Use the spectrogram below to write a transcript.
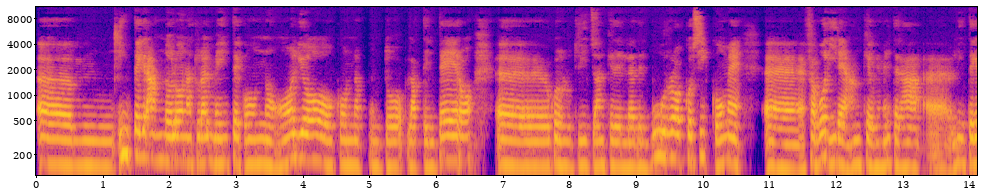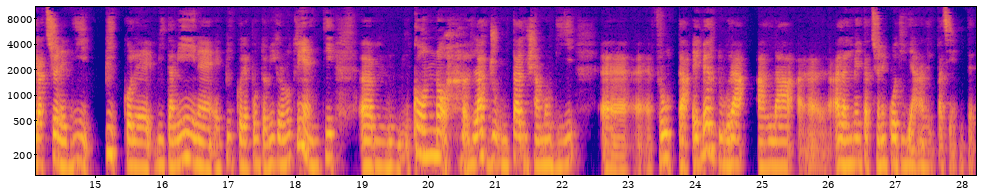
ehm, integrandolo naturalmente con olio o con appunto latte intero eh, con l'utilizzo anche del, del burro così come eh, favorire anche ovviamente la, eh, l'integrazione di piccole vitamine e piccoli appunto micronutrienti ehm, con l'aggiunta diciamo di eh, frutta e verdura alla, eh, all'alimentazione quotidiana del paziente.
